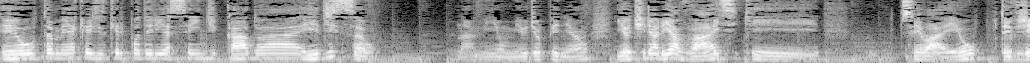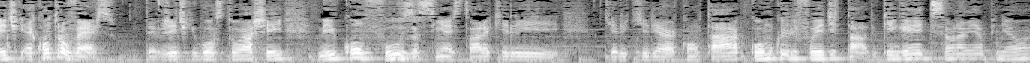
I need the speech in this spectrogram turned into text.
eu também acredito que ele poderia ser indicado à edição, na minha humilde opinião. E eu tiraria a Vice, que, sei lá, eu. Teve gente que. É controverso. Teve gente que gostou, eu achei meio confuso assim a história que ele que ele queria contar como que ele foi editado. Quem ganha edição, na minha opinião,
